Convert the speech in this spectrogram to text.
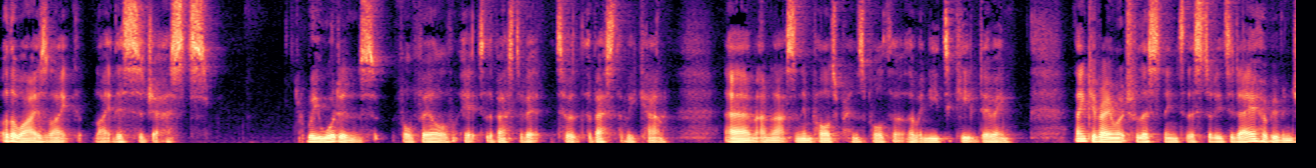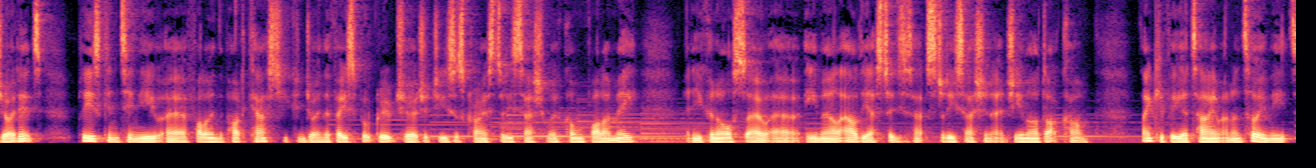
otherwise, like like this suggests, we wouldn't fulfill it to the best of it to the best that we can, um, and that's an important principle that, that we need to keep doing. Thank you very much for listening to this study today. I hope you've enjoyed it. Please continue uh, following the podcast. You can join the Facebook group Church of Jesus Christ Study Session with Come Follow Me. And you can also uh, email LDS study, study session at gmail.com. Thank you for your time, and until we meet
